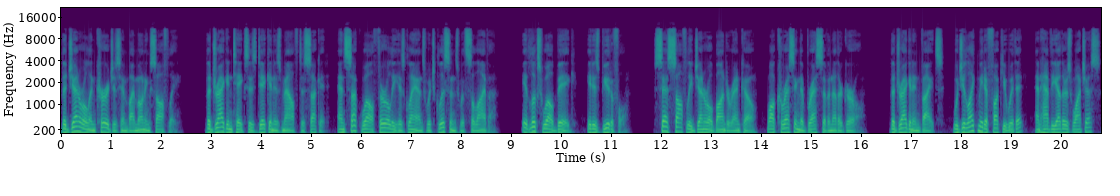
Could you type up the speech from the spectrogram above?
The general encourages him by moaning softly. The dragon takes his dick in his mouth to suck it, and suck well thoroughly his glands which glistens with saliva. It looks well big, it is beautiful says softly General Bondarenko, while caressing the breasts of another girl. The dragon invites, Would you like me to fuck you with it, and have the others watch us?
